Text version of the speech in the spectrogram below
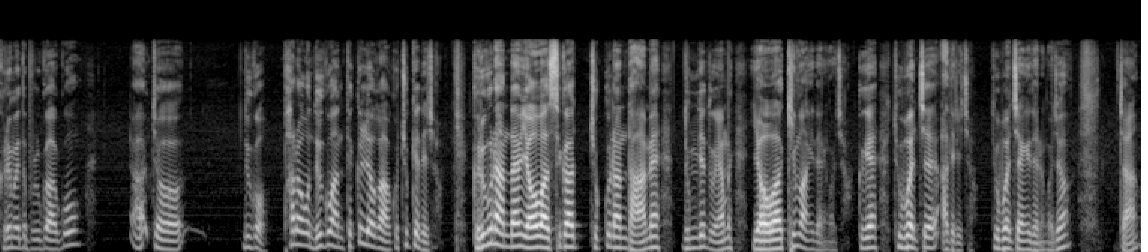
그럼에도 불구하고 아, 저 느고 파라오 느고한테 끌려가고 죽게 되죠. 그러고 난 다음에 여호와스가 죽고 난 다음에 누군 게 누구냐면 여호와 김왕이 되는 거죠. 그게 두 번째 아들이죠. 두 번째 왕이 되는 거죠. 자,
